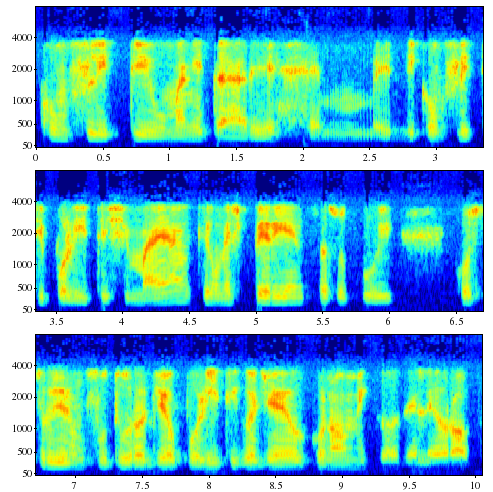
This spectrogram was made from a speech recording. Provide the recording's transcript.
conflitti umanitari ehm, e di conflitti politici, ma è anche un'esperienza su cui costruire un futuro geopolitico e geoeconomico dell'Europa.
